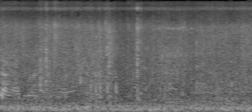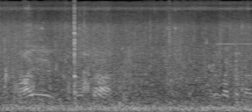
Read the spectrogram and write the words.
tane abi böyle. Hayır. Usta. Orası hakikaten.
